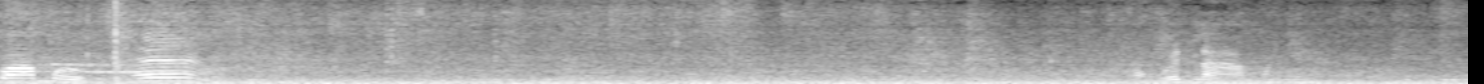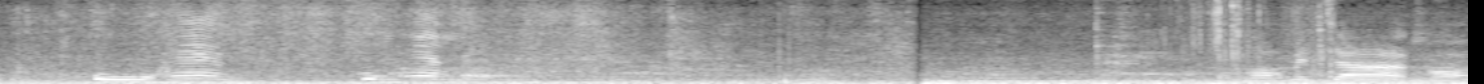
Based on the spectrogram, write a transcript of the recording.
ปลาหมึกแห้ง ของเวียดนามมั้งเนี่ยปูแห้ง กุ้งแห้งไหมอืมเงาะไม่จ้าเงาะ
